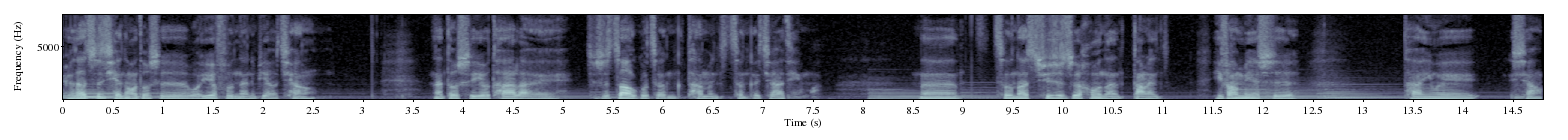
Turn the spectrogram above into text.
因为他之前的话都是我岳父能力比较强，那都是由他来就是照顾整他们整个家庭。那从他去世之后呢？当然，一方面是他因为想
